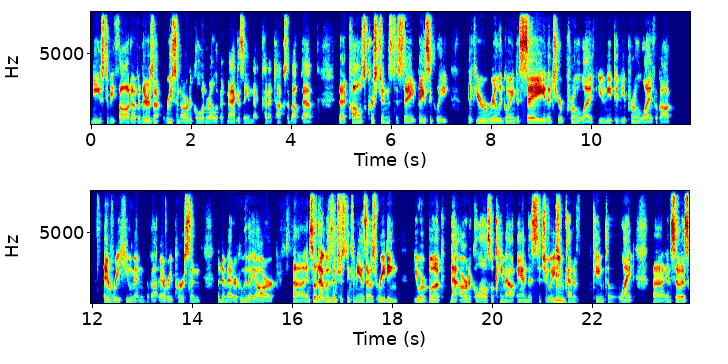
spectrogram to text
needs to be thought of. And there's a recent article in relevant magazine that kind of talks about that that calls christians to say basically if you're really going to say that you're pro-life you need to be pro-life about every human about every person no matter who they are. Uh, and so that was interesting to me as i was reading your book. That article also came out and this situation mm. kind of came to light. Uh, and so as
